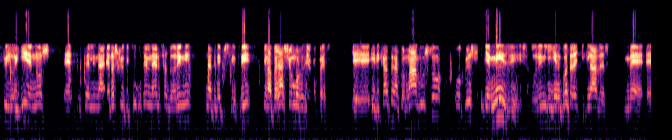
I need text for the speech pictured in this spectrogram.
επιλογή ενός, ε, που θέλει να, ενός κριτικού που θέλει να έρθει στη Σαντορίνη να την επισκεφθεί και να περάσει όμορφες διακοπές. Και ειδικά τώρα τον Αύγουστο ο οποίος γεμίζει η Σαντορίνη και γενικότερα οι κυκλάδες με ε,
